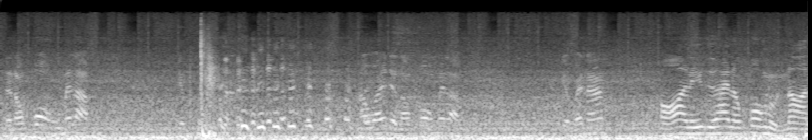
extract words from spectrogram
เดี๋ยวน้องโป้งไม่หลับเก็บ เอาไว้เดี๋ยวน้องโป้งไม่หลับ เก็บไว้นะอ๋ออันนี้คือให้น้องโป้งหนุนนอน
